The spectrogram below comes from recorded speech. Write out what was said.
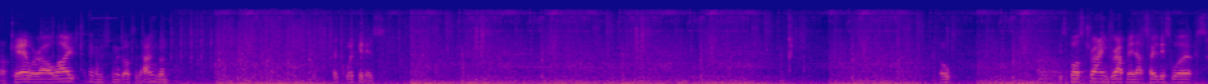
Okay, we're all out. I think I'm just going to go to the handgun. How quick it is. Oh. You're supposed to try and grab me, that's how this works.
